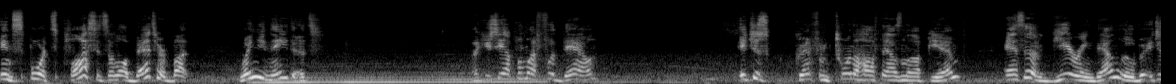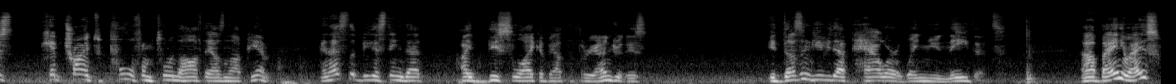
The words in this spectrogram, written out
In Sports Plus, it's a lot better, but when you need it, like you see, I put my foot down, it just went from two and a half thousand RPM, and instead of gearing down a little bit, it just kept trying to pull from two and a half thousand RPM. And that's the biggest thing that I dislike about the 300 is it doesn't give you that power when you need it. Uh, but anyways,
